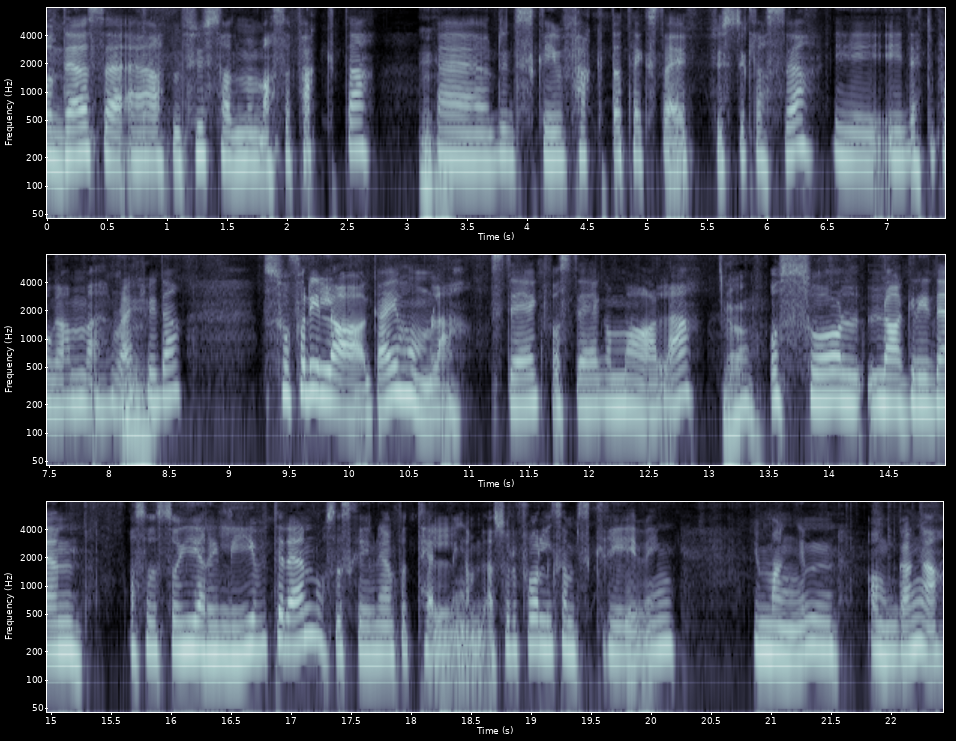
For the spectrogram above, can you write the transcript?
og det som er at vi først hadde med masse fakta. Mm. Du skriver faktatekster i første klasse i, i dette programmet, Mm. Right Reader. Så får de lage ei humle, steg for steg, og male. Ja. Og så lager de den Altså, så gir de liv til den, og så skriver de en fortelling om det. Så du får liksom skriving i mange omganger.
